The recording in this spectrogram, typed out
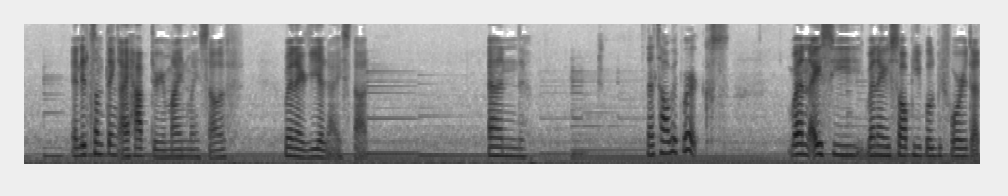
and it's something I have to remind myself when I realize that. And that's how it works. When I see when I saw people before that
